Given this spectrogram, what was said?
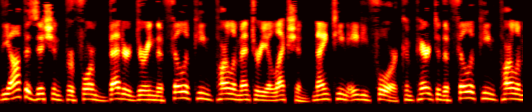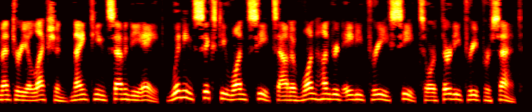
the opposition performed better during the Philippine parliamentary election 1984 compared to the Philippine parliamentary election 1978, winning 61 seats out of 183 seats or 33%.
